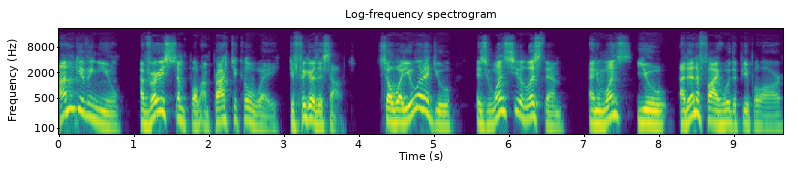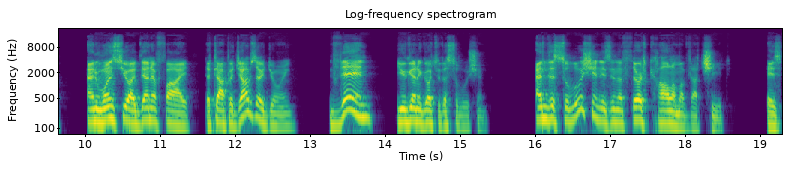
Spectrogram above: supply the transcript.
I'm giving you a very simple and practical way to figure this out. So what you want to do is once you list them, and once you identify who the people are, and once you identify the type of jobs they're doing, then you're going to go to the solution. And the solution is in the third column of that sheet is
